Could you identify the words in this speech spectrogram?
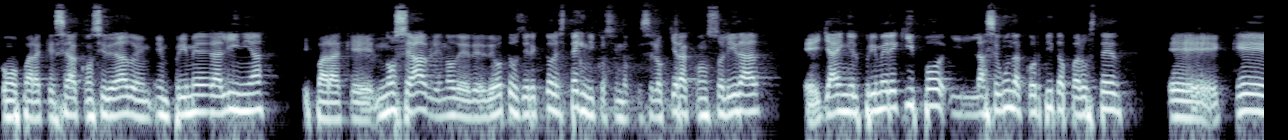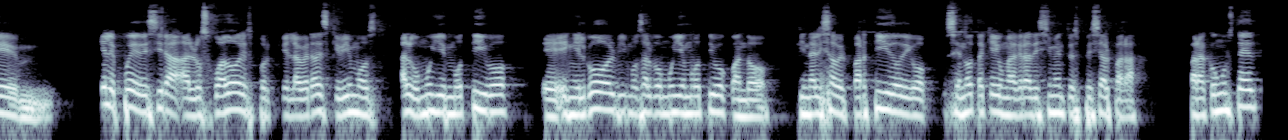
como para que sea considerado en, primera línea y para que no se hable ¿no? De, de, otros directores técnicos, sino que se lo quiera consolidar eh, ya en el primer equipo? Y la segunda cortita para usted eh, ¿qué, ¿qué, le puede decir a, los jugadores? Porque la verdad es que vimos algo muy emotivo eh, en el gol, vimos algo muy emotivo cuando finalizaba el partido. Digo, se nota que hay un agradecimiento especial para, para con usted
